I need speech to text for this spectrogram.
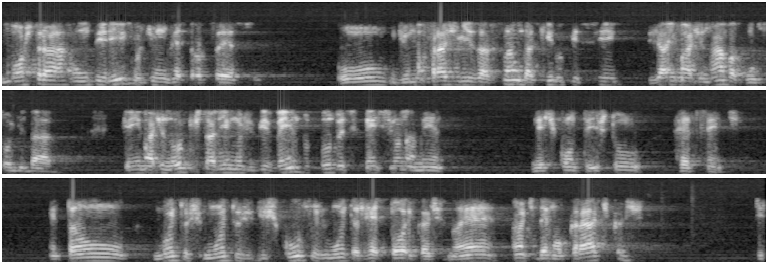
mostra um perigo de um retrocesso ou de uma fragilização daquilo que se já imaginava consolidado. Quem imaginou que estaríamos vivendo todo esse tensionamento neste contexto recente. Então, muitos muitos discursos, muitas retóricas, não é, antidemocráticas, que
